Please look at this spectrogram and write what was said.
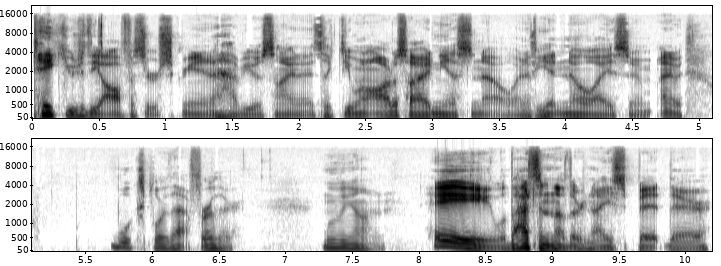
take you to the officer screen and have you assign it. It's like, do you want auto sign? Yes, no. And if you hit no, I assume. Anyway, we'll explore that further. Moving on. Hey, well, that's another nice bit there.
